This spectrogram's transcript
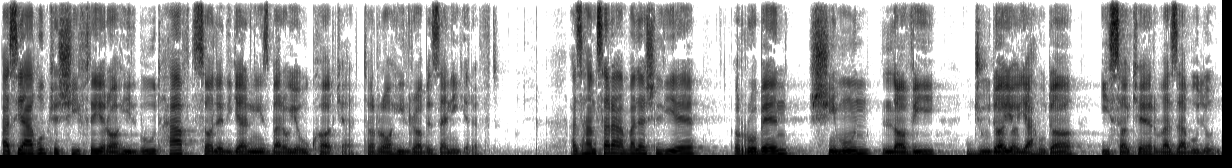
پس یعقوب که شیفته راهیل بود هفت سال دیگر نیز برای او کار کرد تا راهیل را به زنی گرفت. از همسر اولش لیه روبن شیمون، لاوی، جودا یا یهودا، ایساکر و زبولون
